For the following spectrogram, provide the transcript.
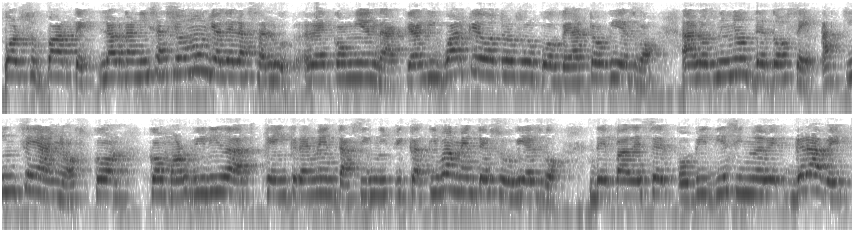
Por su parte, la Organización Mundial de la Salud recomienda que al igual que otros grupos de alto riesgo, a los niños de 12 a 15 años con comorbilidad que incrementa significativamente su riesgo de padecer COVID-19 grave,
